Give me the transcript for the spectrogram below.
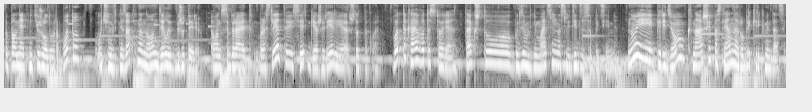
выполнять не тяжелую работу. Очень внезапно, но он делает бижутерию. Он собирает браслеты, серьги, ожерелья, что-то такое. Вот такая вот история. Так что будем внимательно следить за событиями. Ну и перейдем к нашей постоянной рубрике рекомендаций.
